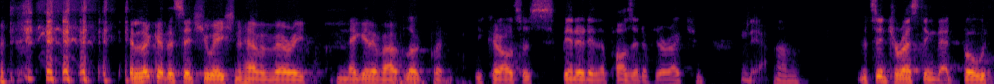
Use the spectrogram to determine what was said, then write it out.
can look at the situation and have a very negative outlook, but you could also spin it in a positive direction. yeah, Um, it's interesting that both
